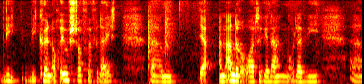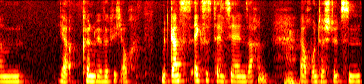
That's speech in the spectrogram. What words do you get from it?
wie, wie können auch Impfstoffe vielleicht ähm, ja, an andere Orte gelangen oder wie ähm, ja, können wir wirklich auch mit ganz existenziellen Sachen mhm. auch unterstützen.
